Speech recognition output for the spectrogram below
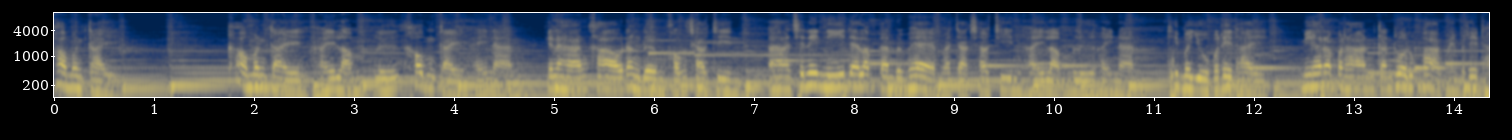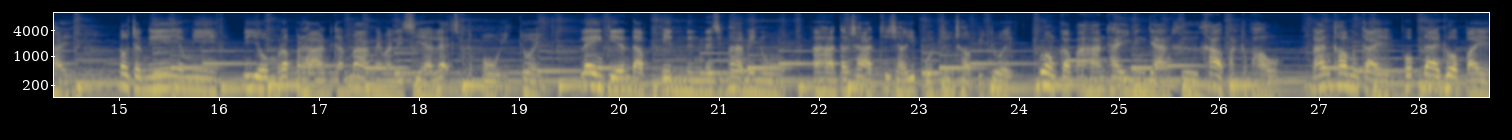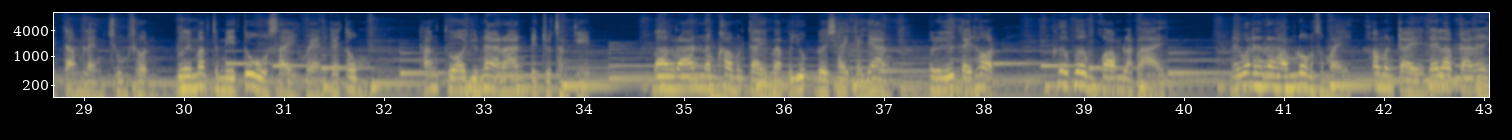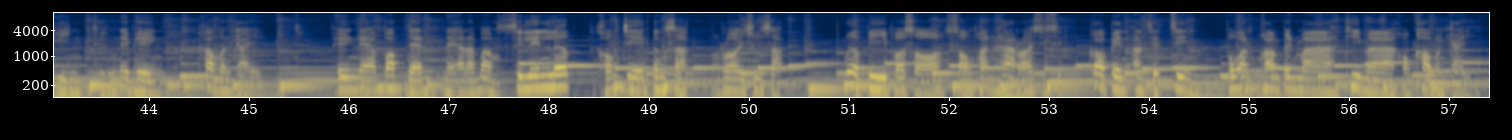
ข้าวมันไก่ข้าวมันไก่ไหหลำหรือข้าวมันไก่ไหหนานเป็นอาหารคาวดั้งเดิมของชาวจีน อาหารชนิดนี้ได้รับการเผยแพร่มาจากชาวจีนไหหลำหรือไหหนาน ที่มาอยู่ประเทศไทย มีให้รับประทานกันทั่วทุกภาคในประเทศไทย นอกจากนี้ยังมีนิยมรับประทานกันมากในมาเลเซียและสิงคโปร์อีกด้วย และยังติดอันดับเป็นหนึ่งใน 15 เมนู อาหารต่างชาติที่ชาวญี่ปุ่นชื่นชอบอีกด้วย ร่วมกับอาหารไทยอีกหนึ่งอย่างคือข้าวผัดกะเพรา ร้านข้าวมันไก่พบได้ทั่วไปตามแหล่งชุมชน โดยมักจะมีตู้ใส่แขวนไก่ต้ม ทั้งตัวอยู่หน้าร้านเป็นจุดสังเกต บางร้านนำข้าวมันไก่มาประยุกต์โดยใช้ไก่ย่าง หรือไก่ทอด เพื่อเพิ่มความหลากหลาย ในวัฒนธรรมร่วมสมัยข้าวมันไก่ได้รับการอ้างอิงถึงในเพลงข้าวมันไก่ เพลงแนวป๊อปแดนซ์ในอัลบั้มซิลินเลิฟของเจมส์เรืองศักดิ์รอยชูศักดิ์เมื่อปีพศ 2540 ก็เป็นอันเสร็จสิ้น ประวัติความเป็นมาที่มาของข้าวมันไก่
